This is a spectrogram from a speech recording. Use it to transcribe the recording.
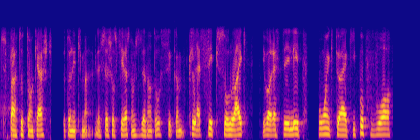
tu perds tout ton cash, tout ton équipement. La seule chose qui reste, comme je disais tantôt, c'est comme classique soul-like. Il va rester les points que tu as acquis pour pouvoir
